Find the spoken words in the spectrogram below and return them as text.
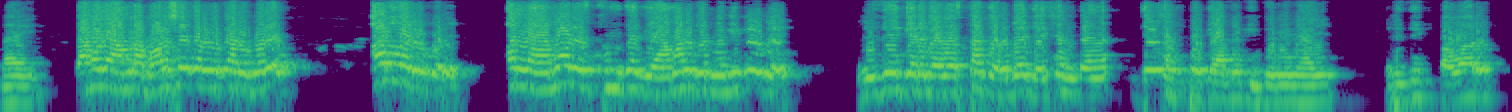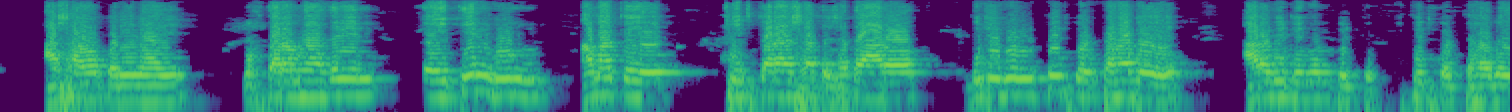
নাই। তাহলে আমরা ভরসা করব কার উপরে? আল্লাহর উপরে। আল্লাহ আমার স্থান থেকে আমার জন্য কি করবে? রিজিকের ব্যবস্থা করবে যেখান থেকে- যেখান থেকে আমি কি করি নাই রিজিক পাওয়ার আশাও করি নাই মুখতারাম হাজরিন এই তিন গুণ আমাকে ফিট করার সাথে সাথে আরো দুটি গুণ ফিট করতে হবে আরো দুটি গুণ ফিট করতে হবে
